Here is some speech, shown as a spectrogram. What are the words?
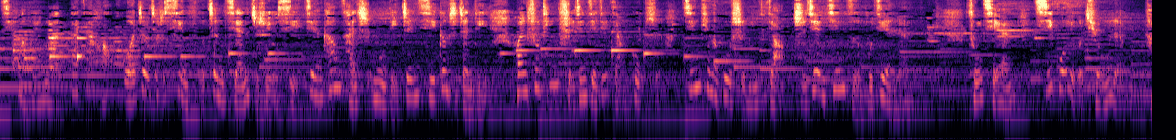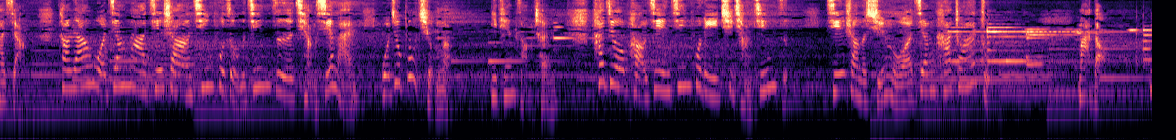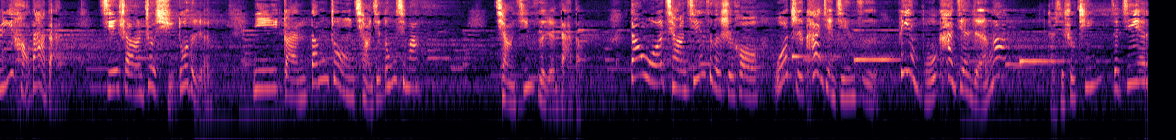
亲爱的朋友们，大家好！活着就是幸福，挣钱只是游戏，健康才是目的，珍惜更是真谛。欢迎收听水晶姐姐讲故事。今天的故事名字叫《只见金子不见人》。从前，齐国有个穷人，他想，倘然我将那街上金铺走的金子抢些来，我就不穷了。一天早晨，他就跑进金铺里去抢金子。街上的巡逻将他抓住，骂道：“你好大胆！街上这许多的人，你敢当众抢劫东西吗？”抢金子的人答道：“当我抢金子的时候，我只看见金子，并不看见人啊。”感谢收听，再见。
